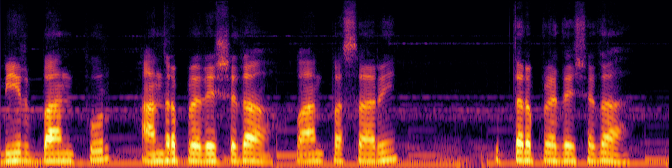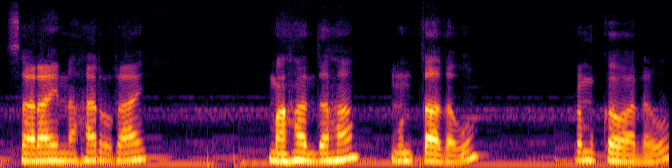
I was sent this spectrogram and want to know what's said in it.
ಬೀರ್ಬಾನ್ಪುರ್, ಆಂಧ್ರ ಪ್ರದೇಶದ ವಾನ್ಪಸಾರಿ, ಉತ್ತರ ಪ್ರದೇಶದ ಸರಾಯ್ ನಹರ್ ರಾಯ್, ಮಹದಹ ಮುಂತಾದವು ಪ್ರಮುಖವಾದವು.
